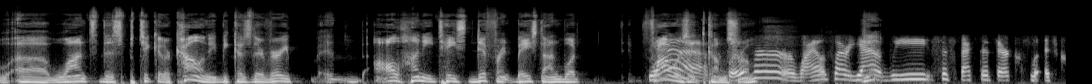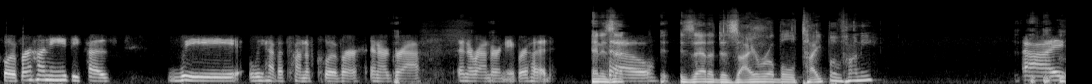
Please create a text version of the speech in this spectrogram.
uh, wants this particular colony because they're very all honey tastes different based on what flowers yeah, it comes clover from. or wildflower. Yeah, Yeah. we suspect that they're cl- it's clover honey because we we have a ton of clover in our grass and around our neighborhood. And is So- that is that a desirable type of honey? I,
